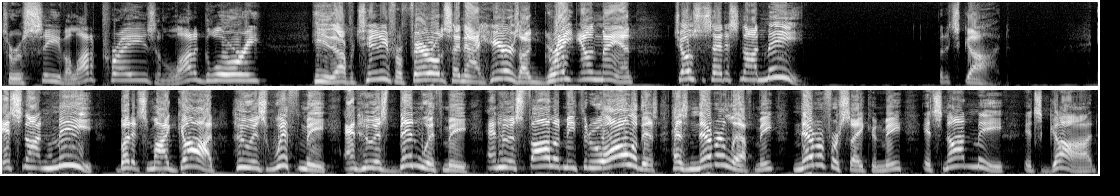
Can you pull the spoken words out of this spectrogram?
to receive a lot of praise and a lot of glory. He had the opportunity for Pharaoh to say, Now here's a great young man. Joseph said, It's not me, but it's God. It's not me, but it's my God who is with me and who has been with me and who has followed me through all of this, has never left me, never forsaken me. It's not me, it's God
